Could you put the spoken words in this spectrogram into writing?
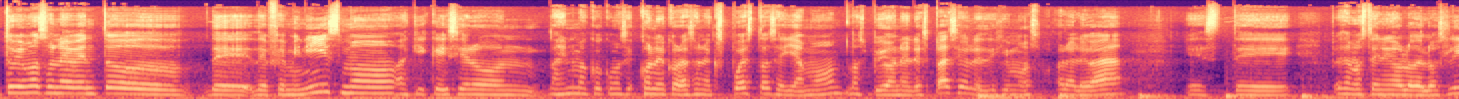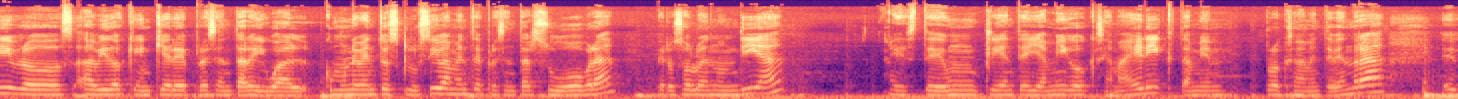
tuvimos un evento de, feminismo aquí que hicieron, ay no me acuerdo cómo se, con el corazón expuesto se llamó, nos pidieron el espacio, les dijimos, órale va. Este, pues hemos tenido lo de los libros, ha habido quien quiere presentar igual como un evento exclusivamente presentar su obra, pero solo en un día este, un cliente y amigo que se llama Eric, también próximamente vendrá. Eh,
